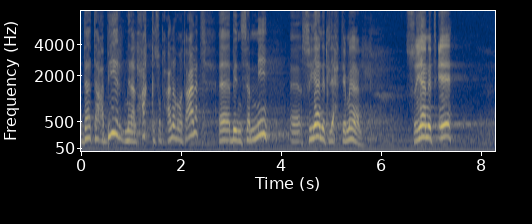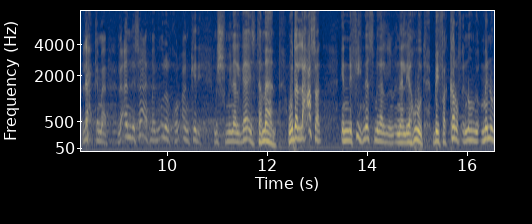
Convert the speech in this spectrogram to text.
ده تعبير من الحق سبحانه وتعالى آه بنسميه آه صيانة الاحتمال. صيانة إيه؟ الاحتمال. لأن ساعة ما بيقول القرآن كده مش من الجائز تمام. وده اللي حصل إن فيه ناس من, من اليهود بيفكروا في إنهم يؤمنوا.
